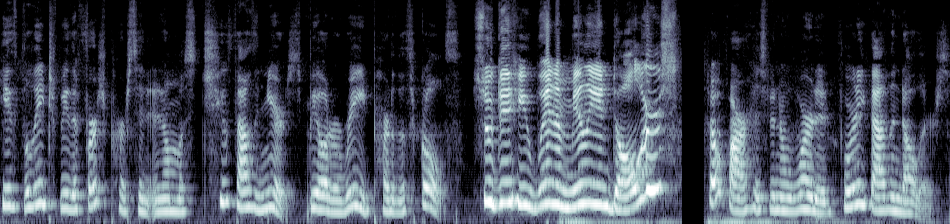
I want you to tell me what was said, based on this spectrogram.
He is believed to be the first person in almost 2,000 years to be able to read part of the scrolls. So did he win a million dollars? So far, has been awarded $40,000.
